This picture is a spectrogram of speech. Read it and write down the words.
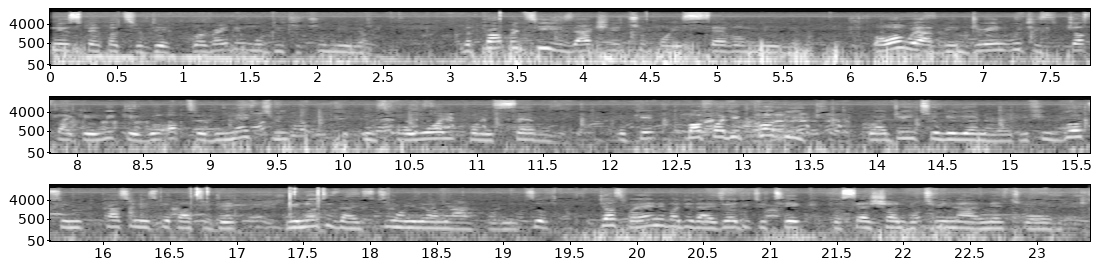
newspaper today. We already moved it to 2 million. The property is actually 2.7 million. But what we have been doing, which is just like a week ago, up to the next week, is for 1.7. Okay? But for the public, we are doing 2 million already. If you go to Castle newspaper today, you notice that it's 2 million naira on it. So just for anybody that is ready to take possession between now and next one week,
